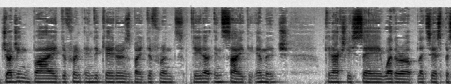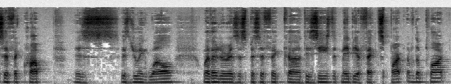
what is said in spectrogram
judging by different indicators, by different data inside the image, can actually say whether a let's say a specific crop is is doing well, whether there is a specific uh, disease that maybe affects part of the plot,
